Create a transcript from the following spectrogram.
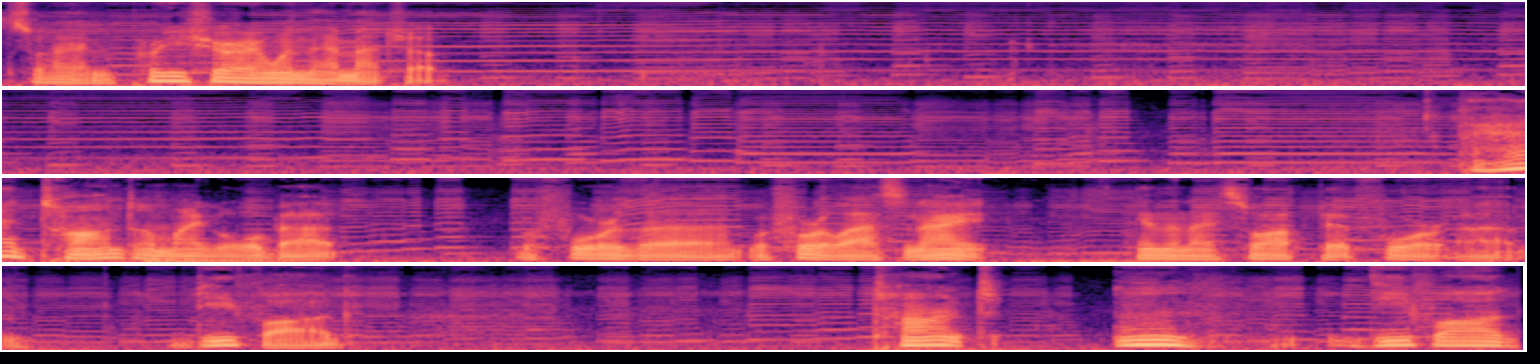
So I'm pretty sure I win that matchup. I had Taunt on my Golbat before the before last night, and then I swapped it for um, Defog. Taunt, mm, Defog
